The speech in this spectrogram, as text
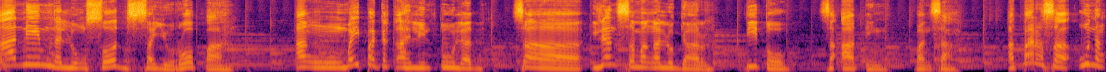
anim na lungsod sa Europa ang may pagkakahalintulad sa ilan sa mga lugar dito sa ating bansa. At para sa unang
